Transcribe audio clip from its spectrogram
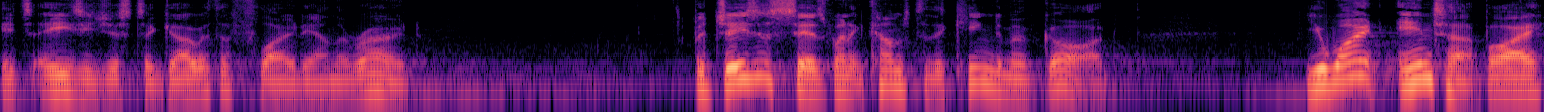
it's easy just to go with the flow down the road. But Jesus says when it comes to the kingdom of God, you won't enter by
